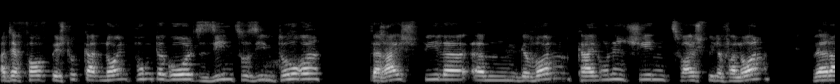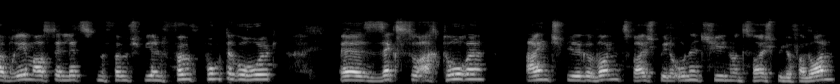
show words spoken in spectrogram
Hat der VfB Stuttgart neun Punkte geholt, sieben zu sieben Tore, drei Spiele ähm, gewonnen, kein Unentschieden, zwei Spiele verloren. Werder Bremen aus den letzten fünf Spielen fünf Punkte geholt, äh, sechs zu acht Tore, ein Spiel gewonnen, zwei Spiele unentschieden und zwei Spiele verloren.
